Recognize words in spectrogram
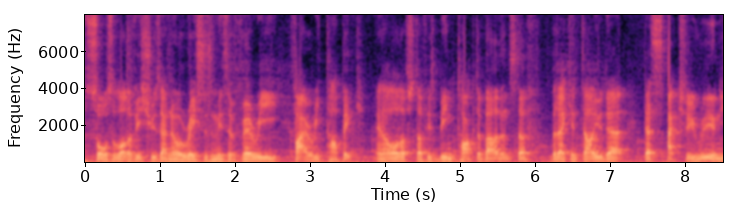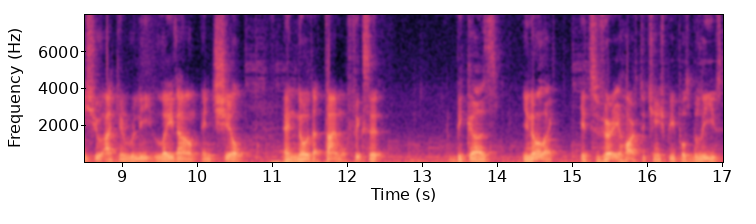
solves a lot of issues. I know racism is a very fiery topic and a lot of stuff is being talked about and stuff, but I can tell you that that's actually really an issue I can really lay down and chill and know that time will fix it because you know like it's very hard to change people's beliefs.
